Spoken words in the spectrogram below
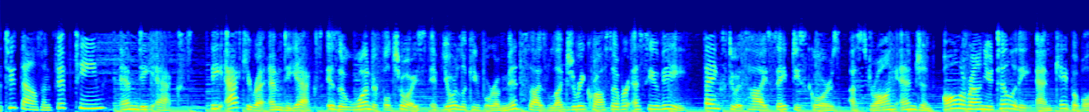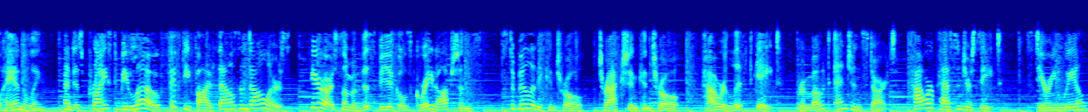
The 2015 MDX. The Acura MDX is a wonderful choice if you're looking for a mid-size luxury crossover SUV. Thanks to its high safety scores, a strong engine, all-around utility, and capable handling, and is priced below $55,000. Here are some of this vehicle's great options. Stability control, traction control, power lift gate, remote engine start, power passenger seat, steering wheel,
